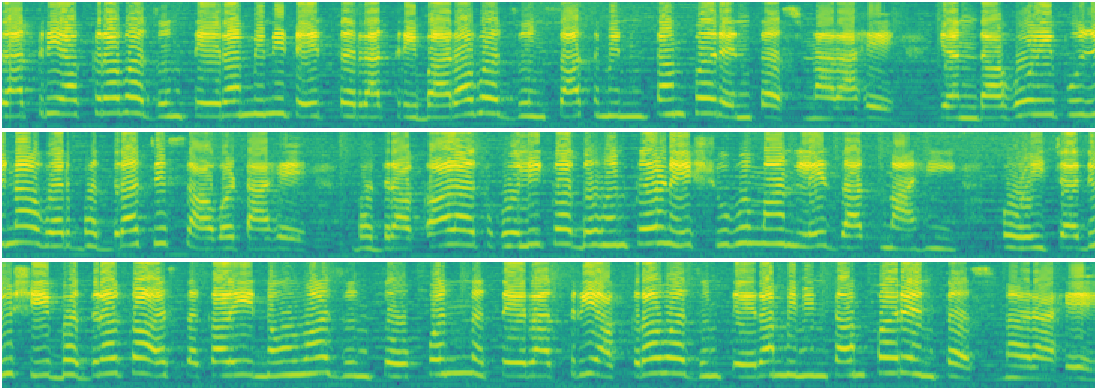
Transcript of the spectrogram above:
रात्री अकरा वाजून तेरा मिनिटे तर रात्री बारा वाजून सात मिनिटांपर्यंत असणार आहे. यंदा होळी पूजनावर भद्राचे सावट आहे. भद्रा काळात होलिका दहन करणे शुभ मानले जात नाही. होळीच्या दिवशी भद्रकाळ सकाळी नऊ वाजून चौपन्न ते रात्री अकरा वाजून तेरा मिनिटांपर्यंत असणार आहे.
